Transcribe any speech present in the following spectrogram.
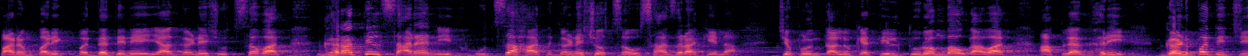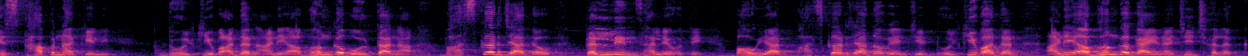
पारंपरिक पद्धतीने या गणेश उत्सवात घरातील साऱ्यांनी उत्साहात गणेशोत्सव साजरा केला. चिपळूण तालुक्यातील तुरंबाव गावात आपल्या घरी गणपतीची स्थापना केली. ढोलकी वादन आणि अभंग बोलताना भास्कर जाधव तल्लीन झाले होते. पाहुयात भास्कर जाधव यांची ढोलकी वादन आणि अभंग गायनाची झलक.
